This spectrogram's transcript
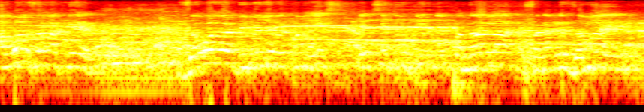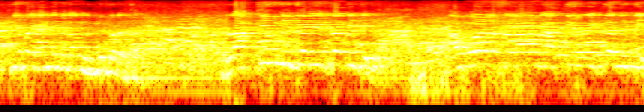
अव्वासा अखेर जवळजवळ डिव्हिजन रक्कम एक एकशे त्रुटी ते पंधरा लाख संघाकडे जमा आहे. ही पण ह्या निवेदन नमूद करायचं आहे. राखीव निधी आणि इतर निधी. अहवाल सलाम राखीव इतर निधी.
